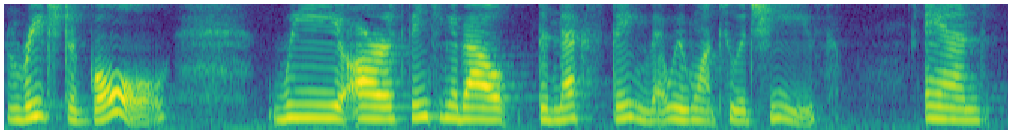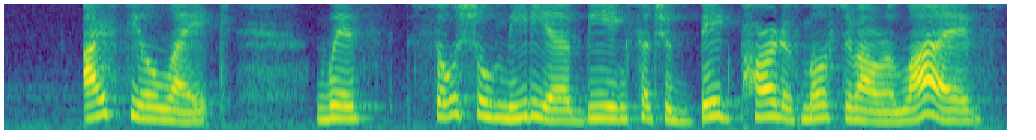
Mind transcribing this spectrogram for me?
reached a goal, we are thinking about the next thing that we want to achieve. And I feel like with social media being such a big part of most of our lives,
